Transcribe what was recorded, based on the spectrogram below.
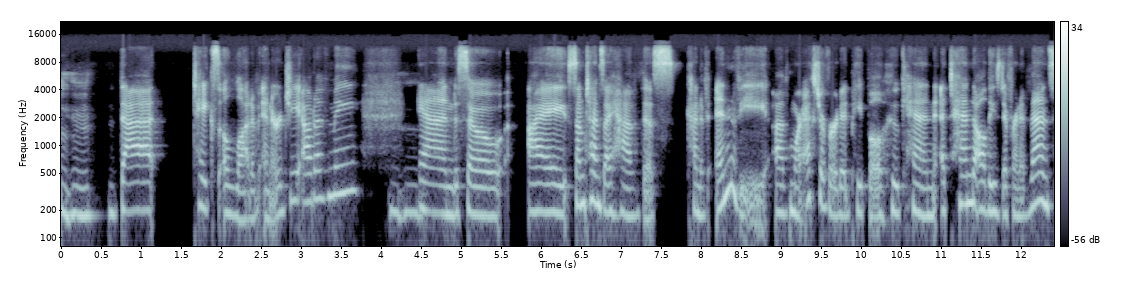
Mm-hmm. That takes a lot of energy out of me. Mm-hmm. And so I sometimes I have this kind of envy of more extroverted people who can attend all these different events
